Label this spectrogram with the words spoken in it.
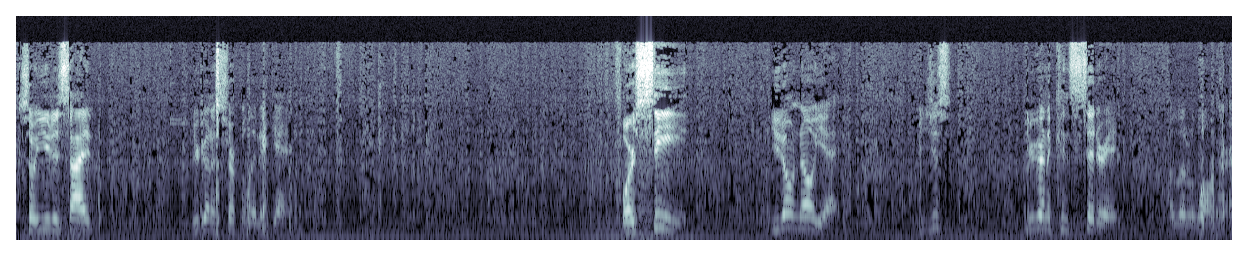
So you decide you're going to circle it again. Or C, you don't know yet. You just you're going to consider it a little longer.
